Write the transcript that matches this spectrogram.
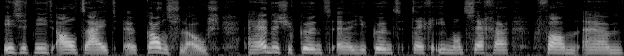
is het niet altijd uh, kansloos. Hè? Dus je kunt, uh, je kunt tegen iemand zeggen van um,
